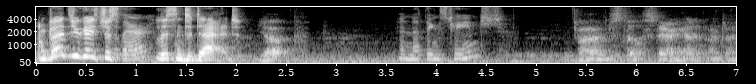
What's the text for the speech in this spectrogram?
I'm glad you guys just Still there? listen to Dad. Yep. And nothing's changed? I'm still staring at it, aren't I?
